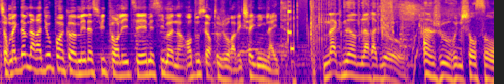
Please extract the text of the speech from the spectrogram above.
sur magnumlaradio.com. Et la suite pour les c'est Simone, en douceur toujours avec Shining Light. Magnum la radio. Un jour une chanson.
